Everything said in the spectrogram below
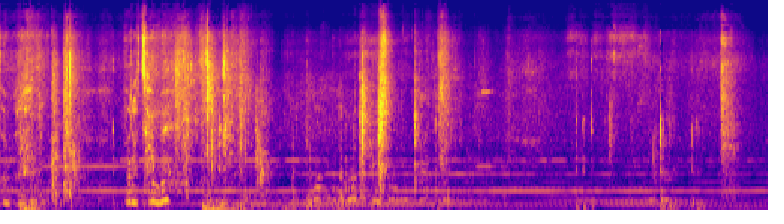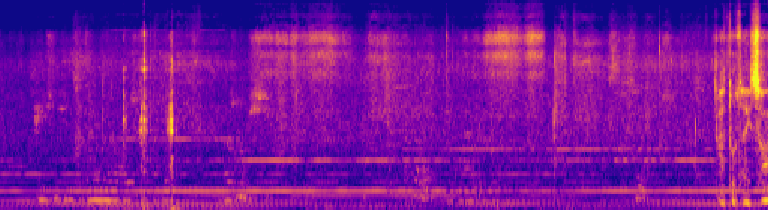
Dobra. Wracamy. Tutaj co?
